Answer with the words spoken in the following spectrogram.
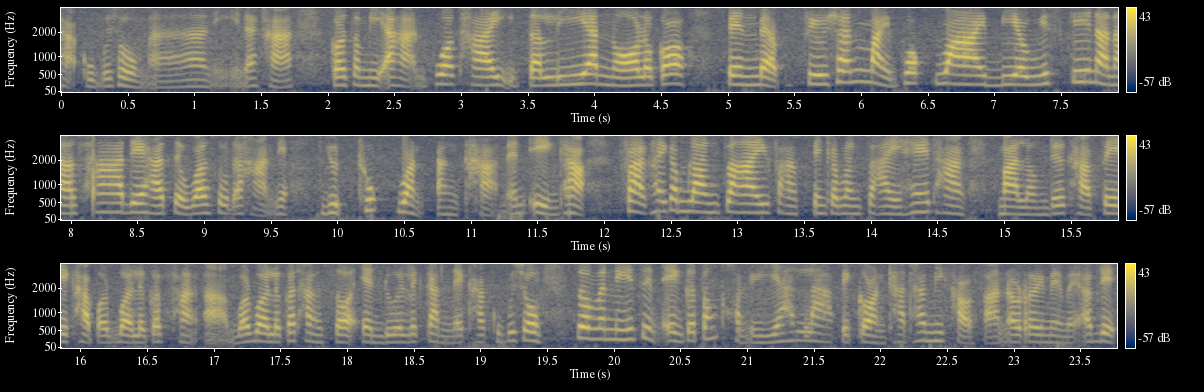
ค่ะ คุณผู้ชมอ่านี่นะคะ ก็จะมีอาหารพวกไทยอิตาเลียนเนาะแล้วก็ เป็นแบบฟิวชั่นใหม่พวกไวน์เบียร์วิสกี้นานาชาตินะคะแต่ว่าโซนอาหารเนี่ยหยุดทุกวันอังคารนั่นเองค่ะ ฝากให้กำลังใจฝากเป็นกำลังใจให้ทางมาลองเดอร์คาเฟ่ค่ะบอสบอยแล้วก็ทางบอสบอยแล้วก็ทางซอแอนด้วยแล้วกันนะคะคุณผู้ชม ส่วนวันนี้จินเองก็ต้องขออนุญาตลาไปก่อนค่ะ ถ้ามีข่าวสารอะไรใหม่ๆอัปเดต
